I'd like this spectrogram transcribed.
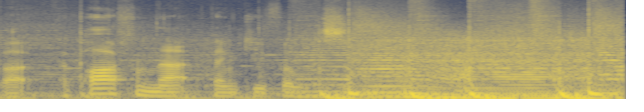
But apart from that, thank you for listening.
